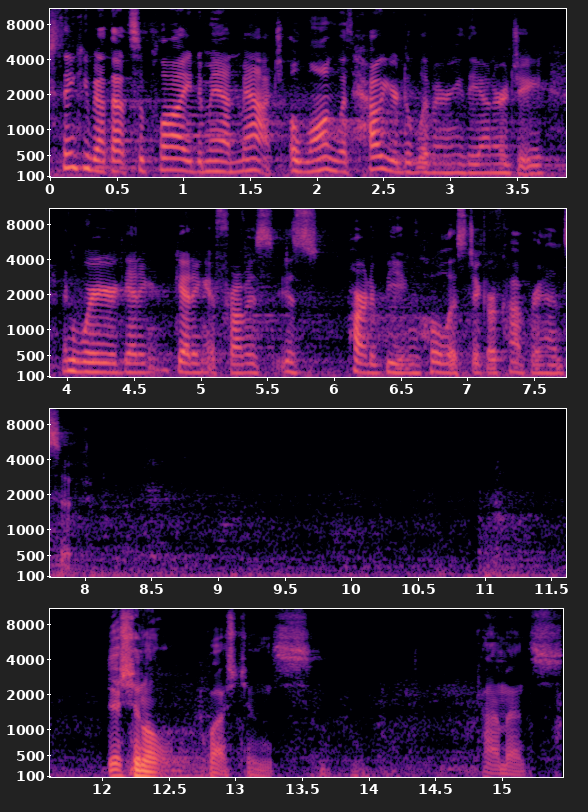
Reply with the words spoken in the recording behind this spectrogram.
thinking about that supply demand match along with how you're delivering the energy and where you're getting, getting it from is, is part of being holistic or comprehensive. Additional questions, comments?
